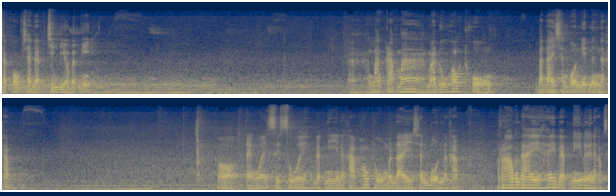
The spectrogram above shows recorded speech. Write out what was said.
ชักโครกใช้แบบชิ้นเดียวแบบนี้หันหลังกลับมามาดูห้องโถงบันไดชั้นบนนิดนึงนะครับ ก็แต่งไว้สวยๆแบบนี้นะครับ ห้องโถงบันไดชั้นบนนะครับราวบันไดให้แบบนี้เลยนะครับ ส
